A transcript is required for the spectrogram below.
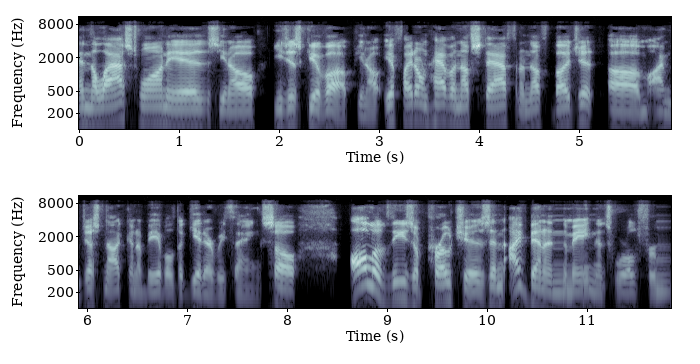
And the last one is, you know, you just give up. You know, if I don't have enough staff and enough budget, um, I'm just not going to be able to get everything. So all of these approaches, and I've been in the maintenance world for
